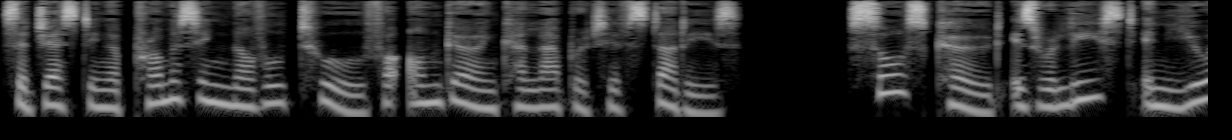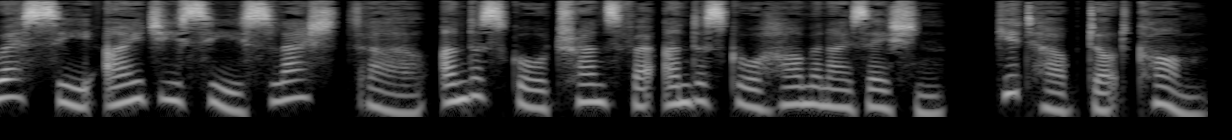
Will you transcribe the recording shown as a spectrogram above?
suggesting a promising novel tool for ongoing collaborative studies. Source code is released in USC IGC slash style underscore transfer underscore harmonization, github.com.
